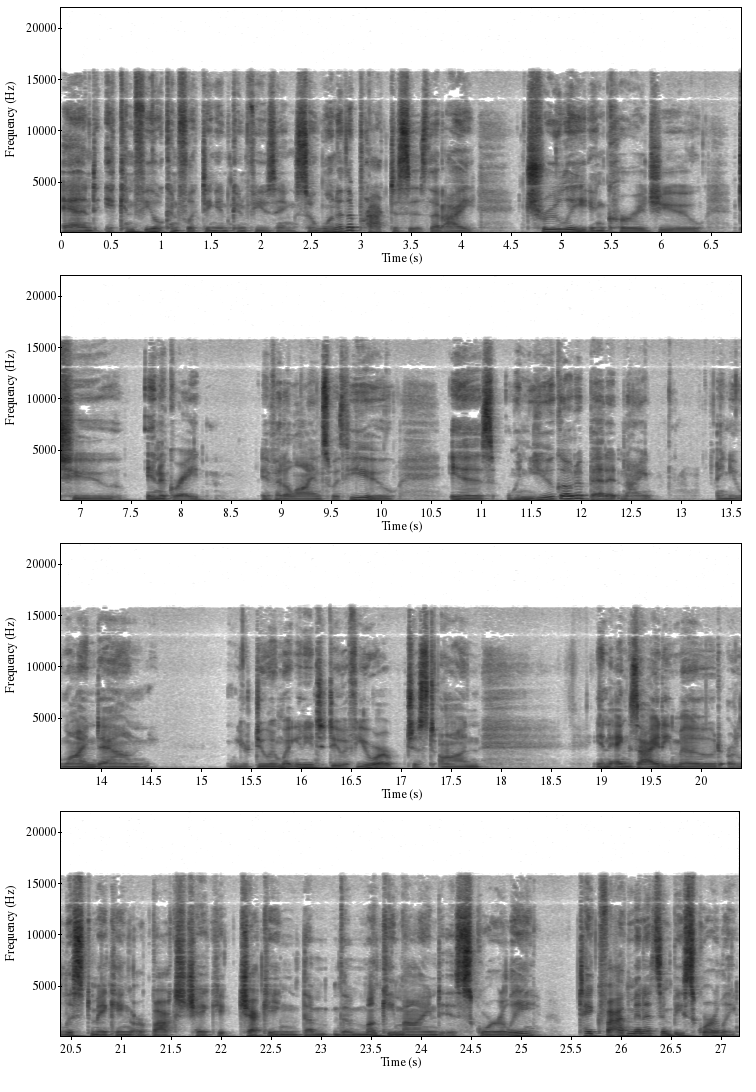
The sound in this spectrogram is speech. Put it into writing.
And it can feel conflicting and confusing. So, one of the practices that I truly encourage you to integrate, if it aligns with you, is when you go to bed at night and you wind down, you're doing what you need to do. If you are just on in anxiety mode or list making or box check- checking, the, the monkey mind is squirrely. Take five minutes and be squirrely.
